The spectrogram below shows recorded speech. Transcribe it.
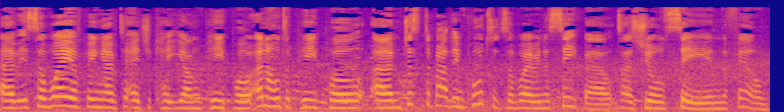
Um, it's a way of being able to educate young people and older people um, just about the importance of wearing a seatbelt, as you'll see in the film.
